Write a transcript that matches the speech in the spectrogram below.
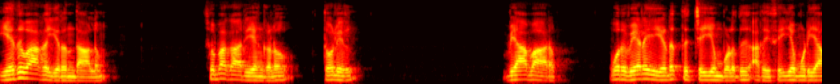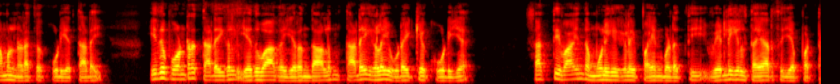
எதுவாக இருந்தாலும் சுபகாரியங்களோ தொழில் வியாபாரம் ஒரு வேலையை எடுத்துச் செய்யும் பொழுது அதை செய்ய முடியாமல் நடக்கக்கூடிய தடை இது போன்ற தடைகள் எதுவாக இருந்தாலும் தடைகளை உடைக்கக்கூடிய சக்தி வாய்ந்த மூலிகைகளை பயன்படுத்தி வெள்ளியில் தயார் செய்யப்பட்ட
